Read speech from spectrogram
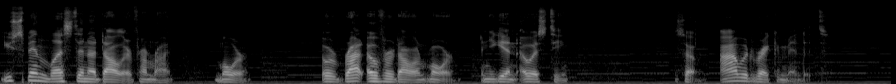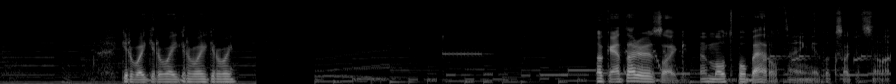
you spend less than a dollar if I'm right, more, or right over a dollar more, and you get an OST. So I would recommend it. Get away, get away, get away, get away. Okay, I thought it was like a multiple battle thing. It looks like it's not.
